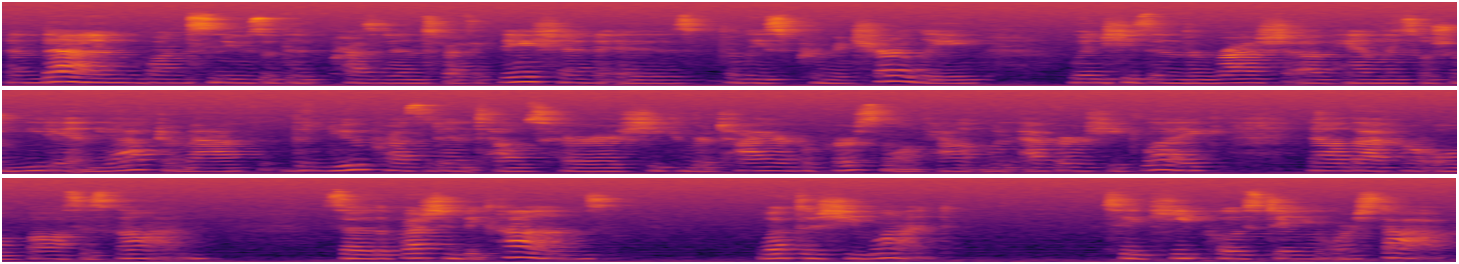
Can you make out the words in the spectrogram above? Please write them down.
And then, once news of the president's resignation is released prematurely, When she's in the rush of handling social media in the aftermath, the new president tells her she can retire her personal account whenever she'd like now that her old boss is gone. So the question becomes what does she want? To keep posting or stop?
